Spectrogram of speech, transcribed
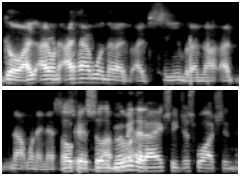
Go. I, I don't. I have one that I've I've seen, but I'm not. I'm not one I necessarily. Okay, so the movie that I actually just watched, and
